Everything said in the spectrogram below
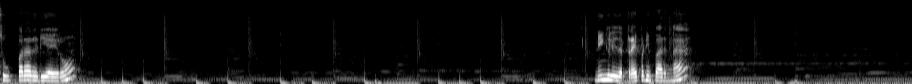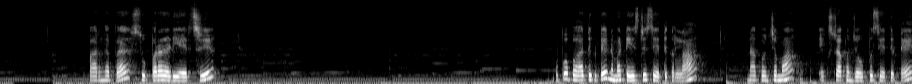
சூப்பராக ரெடி ஆயிரும். நீங்கள் இதை ட்ரை பண்ணி பாருங்கள் பாருங்கள் இப்போ சூப்பராக ரெடி ஆயிடுச்சு உப்பு பார்த்துக்கிட்டு நம்ம டேஸ்ட்டு சேர்த்துக்கலாம். நான் கொஞ்சமாக எக்ஸ்ட்ரா கொஞ்சம் உப்பு சேர்த்துட்டேன்.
